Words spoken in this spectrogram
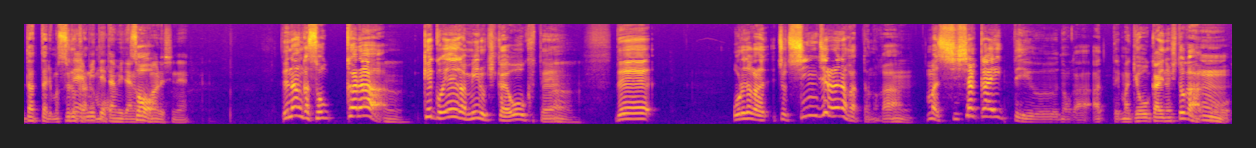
だったりもするからね、見てたみたいなのもあるしね。でなんかそっから、うん。結構映画見る機会多くて、うん。で俺だからちょっと信じられなかったのが、うん。まあ試写会っていうのがあって、まあ、業界の人がこう、うん。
